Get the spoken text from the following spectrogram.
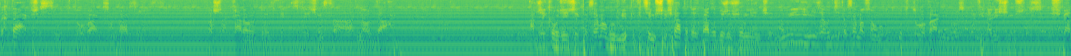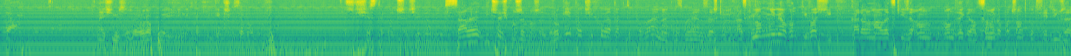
Tak, tak, wszyscy utytułowani są bardzo, zwłaszcza Karol to jest wy- zwycięzca Arnolda. Andrzej Kołodziejczyk tak samo był mi- wicemistrzem świata, to jest bardzo duże osiągnięcie. No i inni zawodnicy tak samo są ut- utytułowani, bo są finaliści mistrzostw świata, finaliści mistrzostw Europy i innych takich większych zawodów. Cieszysz się z tego trzeciego miejsca, ale liczyłeś może może drugie po cichu. Ja tak typowałem, jak rozmawiałem z Leszkiem Michalskim. On nie miał wątpliwości, Karol Małecki, że on, on wygra. Od samego początku twierdził, że,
